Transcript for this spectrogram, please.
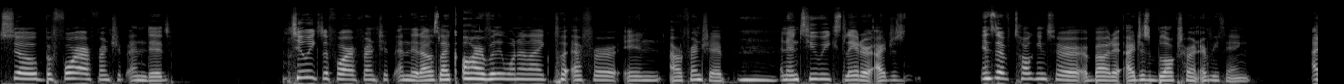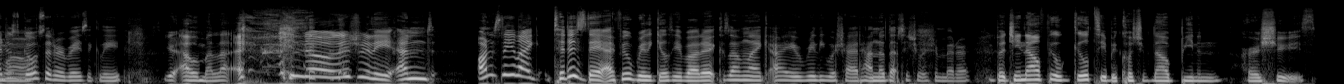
so before our friendship ended 2 weeks before our friendship ended I was like oh I really want to like put effort in our friendship Mm-hmm. and then 2 weeks later I just instead of talking to her about it I just blocked her and everything I just ghosted her basically. You're out of my life. no, literally. And honestly, like to this day, I feel really guilty about it because I'm like, I really wish I had handled that situation better. but do you now feel guilty because you've now been in her shoes?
